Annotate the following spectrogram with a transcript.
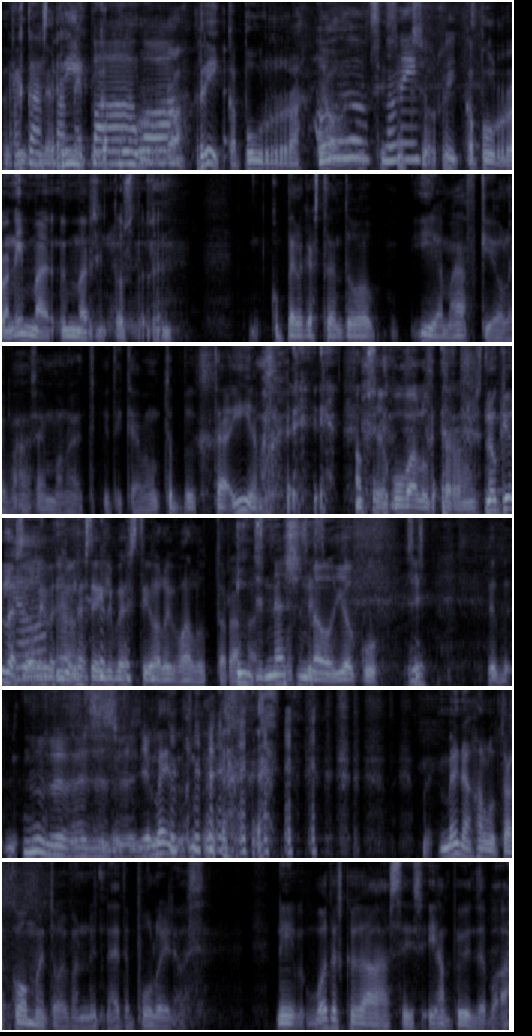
rakastamme Riikka Paavoa. Purra. Riikka Purra. Oh, joo, joo, siis no niin. Se on Riikka Purra, niin mä ymmärsin tosta sen. kun pelkästään tuo IMFkin oli vähän semmoinen, että piti käydä. Mutta tämä IMF... Onko se joku valuuttarahasto? no kyllä se, Joo. oli, kyllä se ilmeisesti oli valuuttarahasto. International joku. Siis, me, me, me, meidän halutaan kommentoivan nyt näitä pulinoita. Niin voitaisiko saada siis ihan pyyntö vaan?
